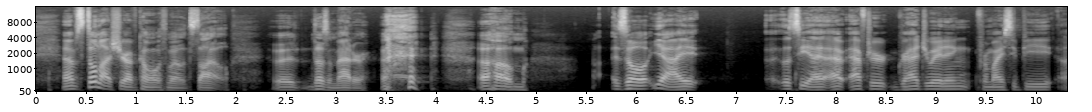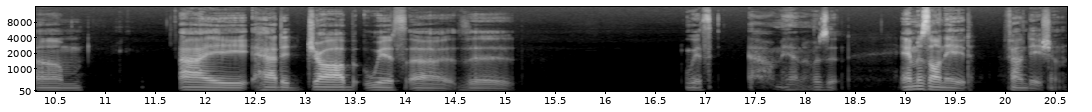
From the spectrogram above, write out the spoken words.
I'm still not sure I've come up with my own style. It doesn't matter. um, so yeah, I let's see. I, after graduating from ICP, um, I had a job with uh, the with oh man, what was it? Amazon Aid Foundation.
